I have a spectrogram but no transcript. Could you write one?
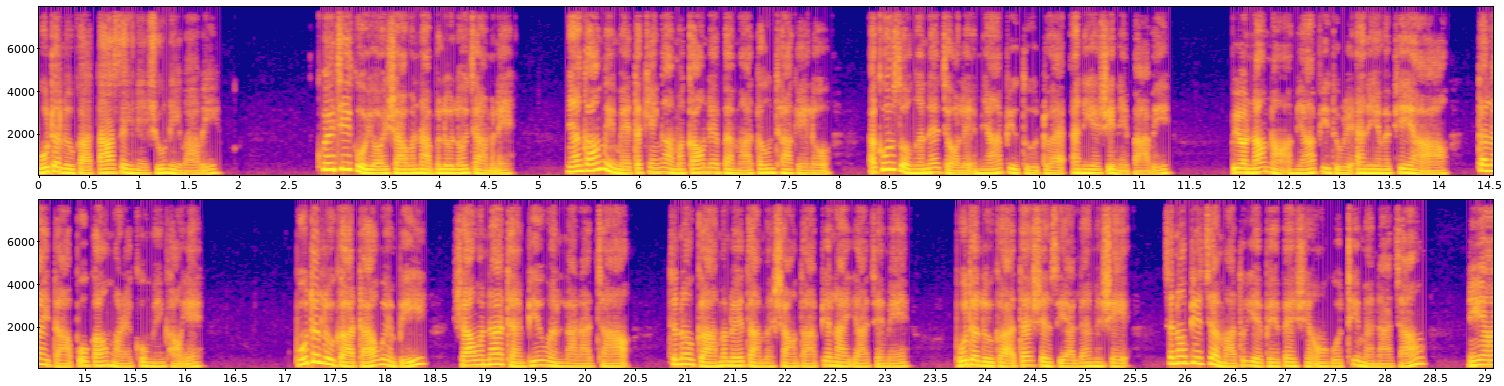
ဘိုးတလူကတားစိတ်နဲ့ယူနေပါပြီခွေးကြီးကိုရောယာဝနာဘယ်လိုလုပ်ကြမလဲညံကောင်းမိမဲ့တခင်ကမကောင်းတဲ့ဘက်မှာတုံးချခဲ့လို့အခုဆိုငနဲ့ကြော်လည်းအများပြည်သူအတွက်အန္တရာယ်ရှိနေပါပြီ ပြီးတော့နောက်နောက်အများပြည်သူတွေအန္တရာယ်မဖြစ်ရအောင်တက်လိုက်တာပိုကောင်းပါတယ်ကိုမင်းခေါင်ရဲ့ဘိုးတလူကဓားဝင်ပြီးယာဝနာထံပြေးဝင်လာတာကြောင့်ကျွန်ုပ်ကမလွဲတာမရှောင်တာပြစ်လိုက်ရခြင်းပဲဘိုးတလူကအသက်ရှင်စရာလမ်းမရှိကျွန်ုပ်ပြစ်ချက်မှာသူ့ရဲ့ဘဲဘက်ရှင်အောင်ကိုထိမှန်တာကြောင့်နေရာ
